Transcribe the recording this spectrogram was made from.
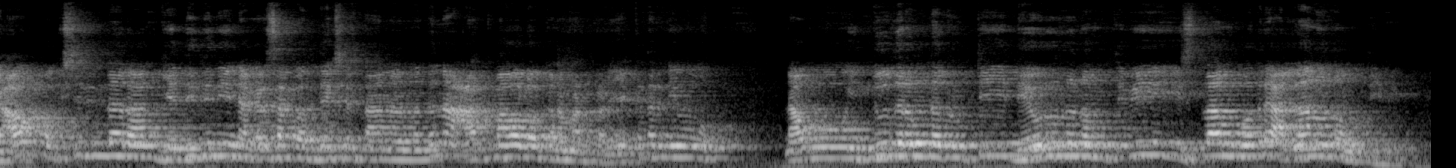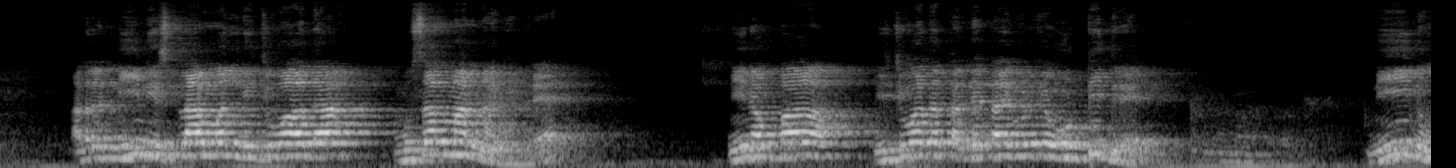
ಯಾವ ಪಕ್ಷದಿಂದ ನಾನು ಗೆದ್ದಿದ್ದೀನಿ ನಗರಸಭಾ ಅಧ್ಯಕ್ಷ ಸ್ಥಾನ ಅನ್ನೋದನ್ನ ಆತ್ಮಾವಲೋಕನ ಮಾಡ್ಕೊಳ್ಳಿ. ಯಾಕಂದ್ರೆ ನೀವು, ನಾವು ಹಿಂದೂ ಧರ್ಮದಲ್ಲಿ ಹುಟ್ಟಿ ದೇವ್ರನ್ನು ನಂಬ್ತೀವಿ, ಇಸ್ಲಾಂಗೆ ಹೋದ್ರೆ ಅಲ್ಲಾನು ನಂಬ್ತೀವಿ. ಆದರೆ ನೀನು ಇಸ್ಲಾಮಲ್ಲಿ ನಿಜವಾದ ಮುಸಲ್ಮಾನಾಗಿದ್ರೆ ನೀನೊಬ್ಬ ನಿಜವಾದ ತಂದೆ ತಾಯಿಗಳಿಗೆ ಹುಟ್ಟಿದ್ರೆ, ನೀನು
